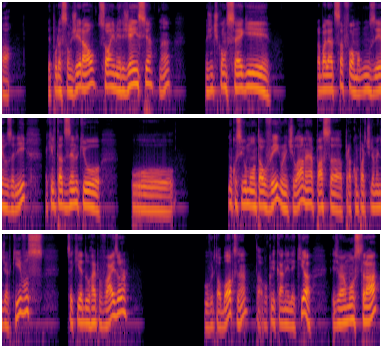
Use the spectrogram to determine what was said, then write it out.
Ó, depuração geral, só emergência, né? A gente consegue trabalhar dessa forma. Alguns erros ali. Aqui ele está dizendo que o, o não conseguiu montar o Vagrant lá, né? A pasta para compartilhamento de arquivos. Isso aqui é do Hypervisor o VirtualBox, né? Tá, vou clicar nele aqui, ó. Ele já vai mostrar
